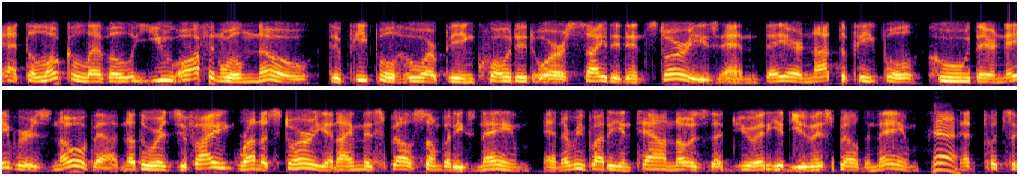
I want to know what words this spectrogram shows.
at the local level, you often will know the people who are being quoted or cited in stories, and they are not the people who their neighbors know about. In other words, if I run a story and I misspell somebody's name, and everybody in town knows that you idiot, you misspelled the name, yeah. that puts a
